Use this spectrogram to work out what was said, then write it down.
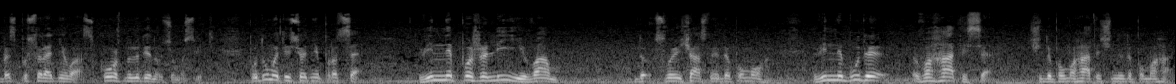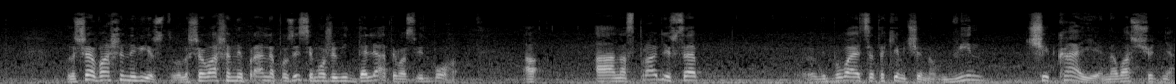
безпосередньо вас, кожну людину в цьому світі. Подумайте сьогодні про це. Він не пожаліє вам до своєчасної допомоги. Він не буде вагатися, чи допомагати, чи не допомагати. Лише ваше невірство, лише ваша неправильна позиція може віддаляти вас від Бога. А, а насправді все відбувається таким чином. Він чекає на вас щодня,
